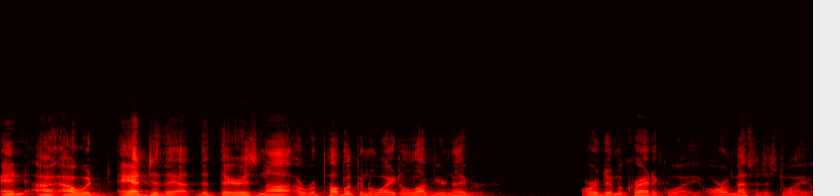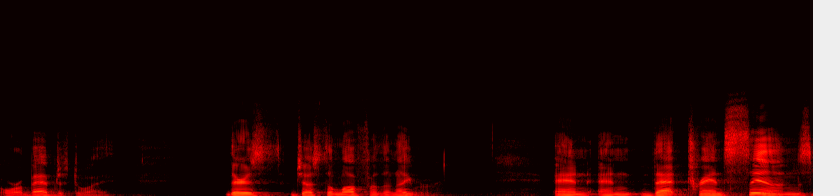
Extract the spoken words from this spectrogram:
And I, I, would add to that that there is not a Republican way to love your neighbor, or a Democratic way, or a Methodist way, or a Baptist way. There's just the love for the neighbor. And, and that transcends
